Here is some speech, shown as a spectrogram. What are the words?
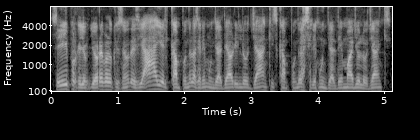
Sí, porque yo, yo recuerdo que usted nos decía, ay, el campeón de la Serie Mundial de abril los Yankees, campeón de la Serie Mundial de mayo los Yankees.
